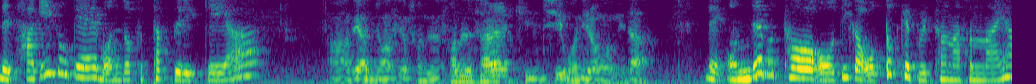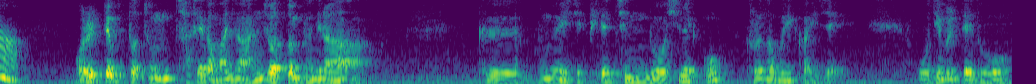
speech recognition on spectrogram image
네, 자기소개 먼저 부탁드릴게요. 아, 네, 안녕하세요. 저는 30살 김지원이라고 합니다. 네, 언제부터 어디가 어떻게 불편하셨나요? 어릴 때부터 좀 자세가 많이 안 좋았던 편이라 그 몸에 이제 비대칭도 심했고 그러다 보니까 이제 옷 입을 때도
